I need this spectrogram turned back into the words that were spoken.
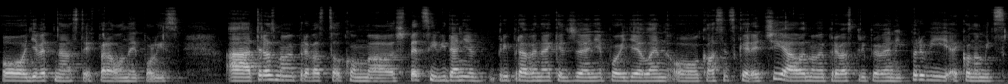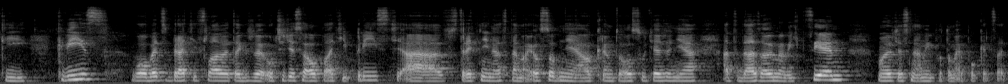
o 19. v Paralelnej polis. A teraz máme pre vás celkom e, špeci vydanie pripravené, keďže nepôjde len o klasické reči, ale máme pre vás pripravený prvý ekonomický kvíz vôbec v Bratislave, takže určite sa oplatí prísť a stretne nás tam aj osobne a okrem toho súťaženia a teda zaujímavých cien môžete s nami potom aj pokecať.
